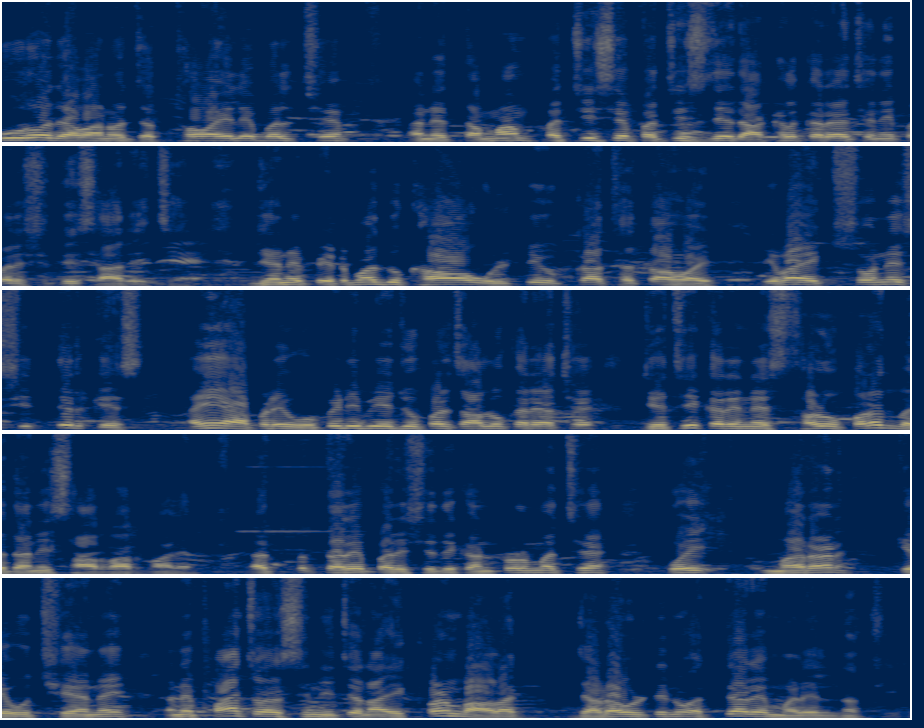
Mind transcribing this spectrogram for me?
પૂરો દવાનો જથ્થો અવેલેબલ છે અને તમામ પચીસે પચીસ જે દાખલ કર્યા છે એની પરિસ્થિતિ સારી છે. જેને પેટમાં દુખાવો, ઉલટી ઉપકા થતા હોય એવા એકસો ને સિત્તેર કેસ અહીં આપણે ઓપીડી બેઝ ઉપર ચાલુ કર્યા છે, જેથી કરીને સ્થળ ઉપર જ બધાની સારવાર મળે. અત્યારે પરિસ્થિતિ કંટ્રોલમાં છે. કોઈ મરણ કેવું છે નહીં. અને પાંચ વર્ષથી નીચેના એક પણ બાળક ઝાડા ઉલટીનું અત્યારે મળેલ નથી.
